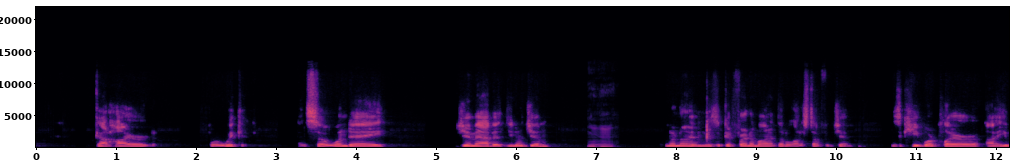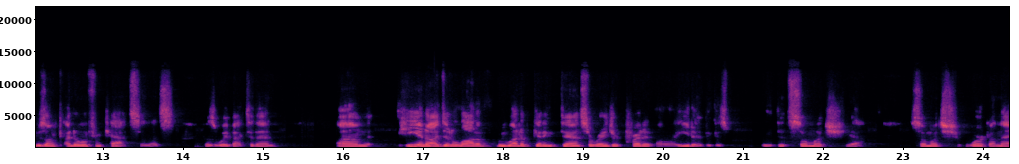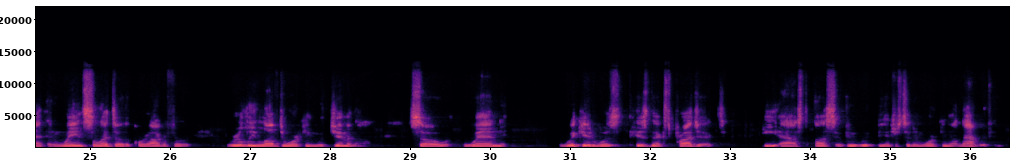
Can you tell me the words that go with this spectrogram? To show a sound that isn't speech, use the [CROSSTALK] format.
got hired for Wicked. And so one day, Jim Abbott, you know Jim? Mm-mm. You don't know him? He's a good friend of mine. I've done a lot of stuff with Jim. He's a keyboard player. Uh, he was on. I know him from Cats, so that's was way back to then. Um, he and I did a lot of. We wound up getting dance arranger credit on Aida because we did so much. Yeah, so much work on that. And Wayne Cilento, the choreographer, really loved working with Jim and I. So when Wicked was his next project, he asked us if we would be interested in working on that with him.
